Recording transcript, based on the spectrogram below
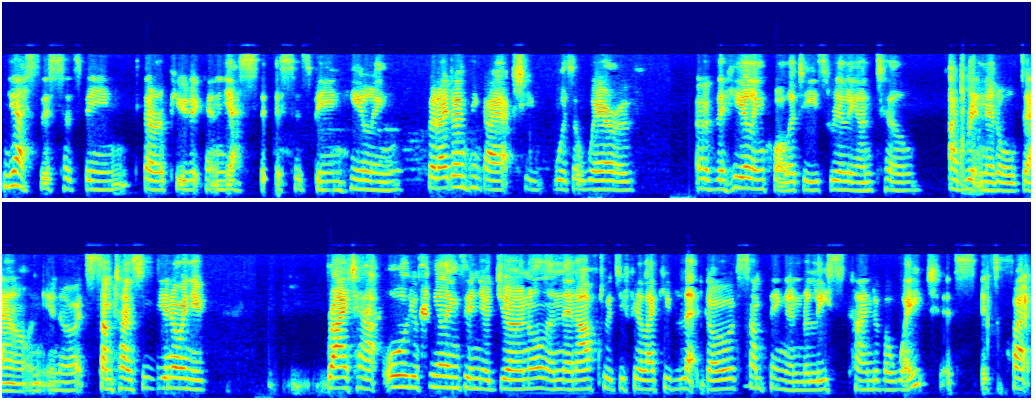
yes, this has been therapeutic and yes, this has been healing. But I don't think I actually was aware of of the healing qualities really until I'd written it all down. You know, it's sometimes you know when you write out all your feelings in your journal and then afterwards you feel like you've let go of something and released kind of a weight it's it's quite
